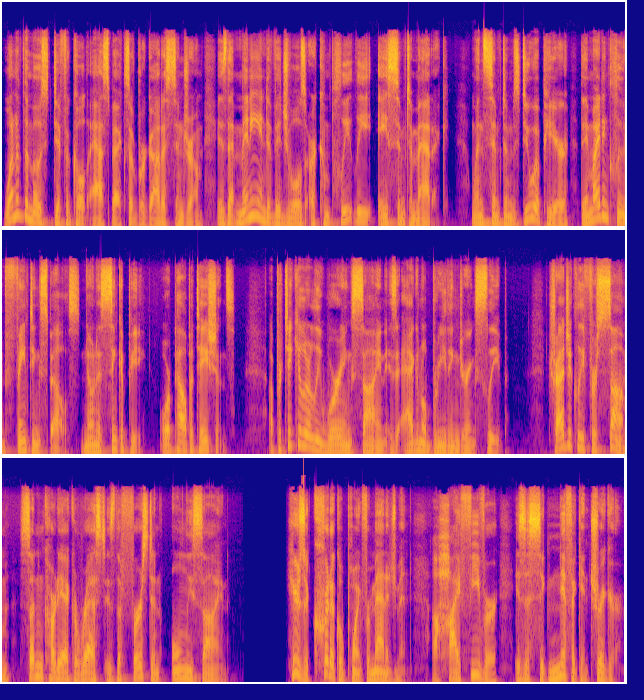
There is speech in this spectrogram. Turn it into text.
One of the most difficult aspects of Brugada syndrome is that many individuals are completely asymptomatic. When symptoms do appear, they might include fainting spells, known as syncope, or palpitations. A particularly worrying sign is agonal breathing during sleep. Tragically for some, sudden cardiac arrest is the first and only sign. Here's a critical point for management. A high fever is a significant trigger.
